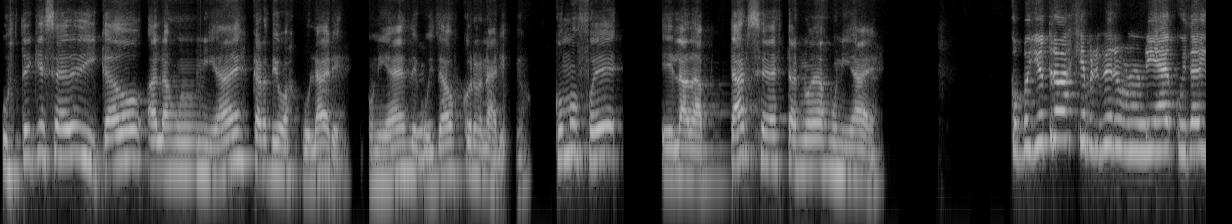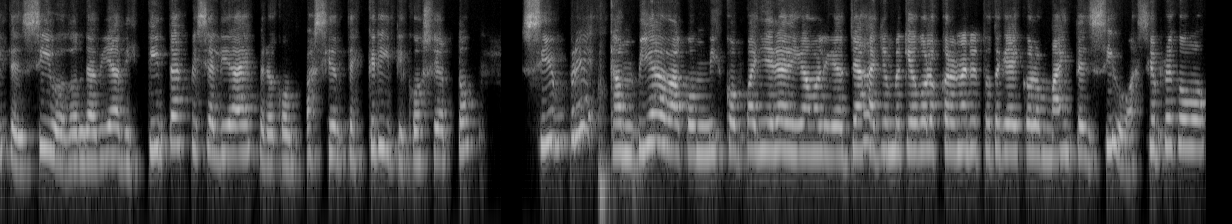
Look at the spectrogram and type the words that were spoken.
Usted que se ha dedicado a las unidades cardiovasculares, unidades de cuidados coronarios, ¿cómo fue el adaptarse a estas nuevas unidades? Como yo trabajé primero en una unidad de cuidado intensivo, donde había distintas especialidades, pero con pacientes críticos, ¿cierto? siempre cambiaba con mis compañeras, digamos, ya yo me quedo con los coronarios, tú te quedas con los más intensivos. Siempre como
